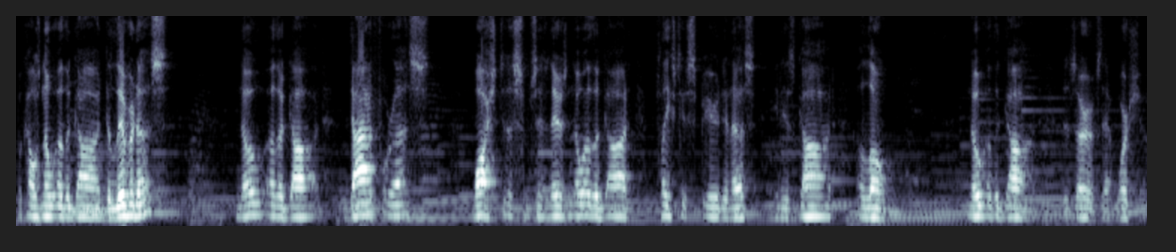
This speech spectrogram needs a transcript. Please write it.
because no other God delivered us, no other God died for us, washed us from sins. There's no other God placed his spirit in us. It is God alone. No other God deserves that worship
